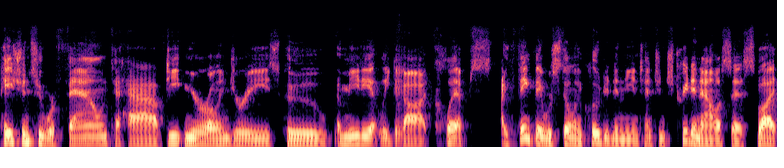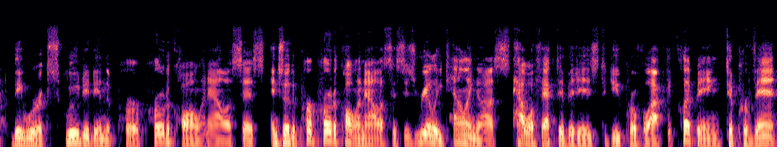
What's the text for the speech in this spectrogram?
patients who were found to have deep mural injuries who immediately got clips, I think they were still included in the intention to treat analysis, but they were excluded in the per protocol analysis. And so the per protocol analysis is really telling us how effective it is to do prophylactic clipping to prevent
